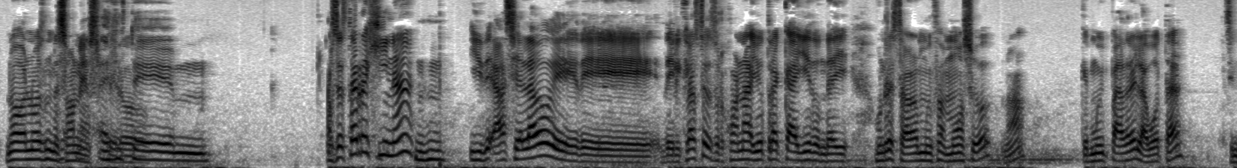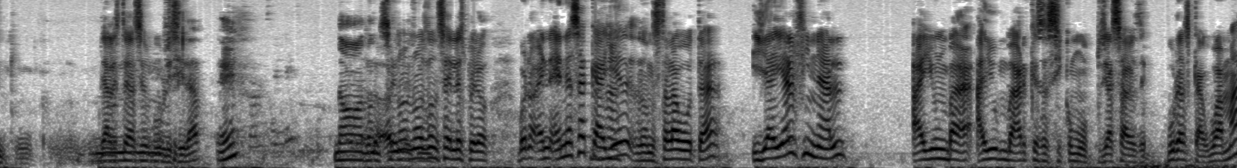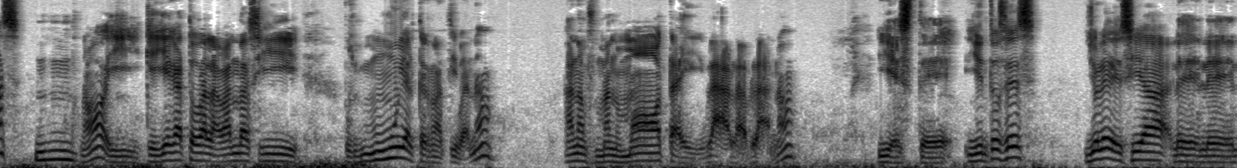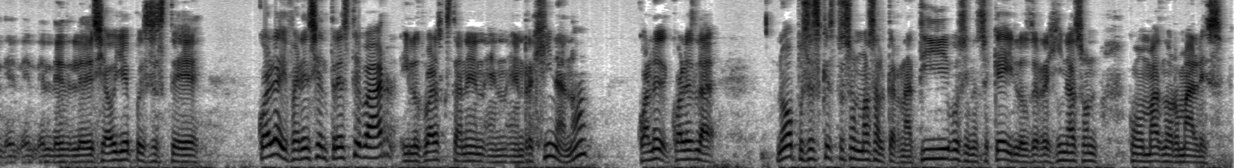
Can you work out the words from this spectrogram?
No, no es Mesones, Es pero. este. mm, O sea, está Regina y hacia el lado de, de- del claustro de Sor Juana hay otra calle donde hay un restaurante muy famoso, ¿no? Que muy padre, la bota. Sin- ya le estoy haciendo Mm, publicidad. ¿Eh? No, No, Donceles, no, no es Donceles, pero bueno, en, en esa calle donde está la bota, y ahí al final hay un bar, hay un bar que es así como, pues ya sabes, de puras caguamas. ¿no? Y que llega toda la banda así, pues muy alternativa, ¿no? Andan fumando mota y bla, bla, bla, ¿no? Y este, y entonces yo le decía, le, le- le- le- le- le decía, oye, pues este, ¿cuál es la diferencia entre este bar y los bares que están en, en- en Regina, ¿no? ¿Cuál es, ¿Cuál es la...? No, pues es que estos son más alternativos y no sé qué, y los de Regina son como más normales.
